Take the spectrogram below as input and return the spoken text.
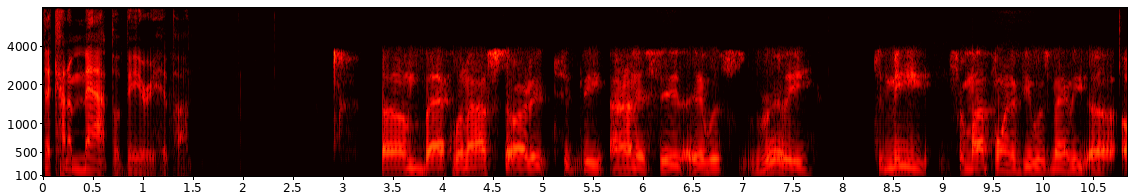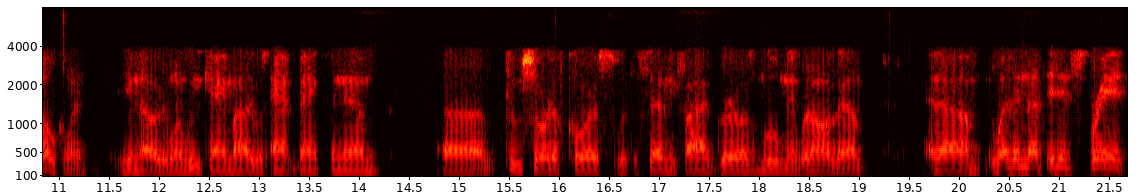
the kind of map of Bay Area hip hop. Um, back when I started, to be honest, it, it was really, to me, from my point of view, was mainly uh, Oakland. You know, when we came out, it was Ant Banks and them. Uh, Too Short, of course, with the 75 Girls movement with all them. And um, it wasn't enough, it didn't spread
